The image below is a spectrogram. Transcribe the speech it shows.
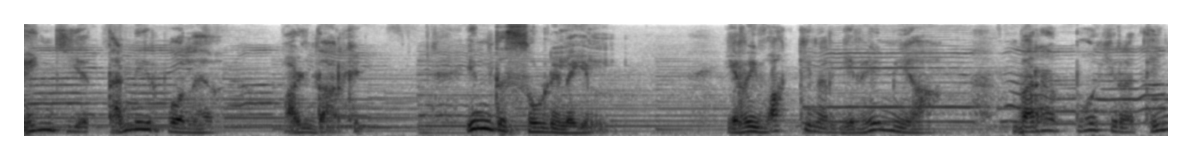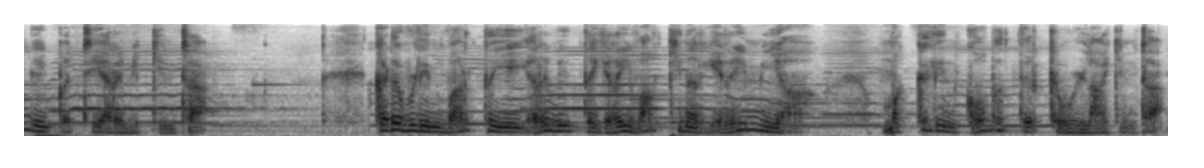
தேங்கிய தண்ணீர் போல வாழ்ந்தார்கள். இந்த சூழ்நிலையில் இறைவாக்கினர் இரேமியா வரப்போகிற தீங்கை பற்றி அறிவிக்கின்றார். கடவுளின் வார்த்தையை அறிவித்த இறைவாக்கினர் இறைமியா மக்களின் கோபத்திற்கு உள்ளாகின்றார்.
